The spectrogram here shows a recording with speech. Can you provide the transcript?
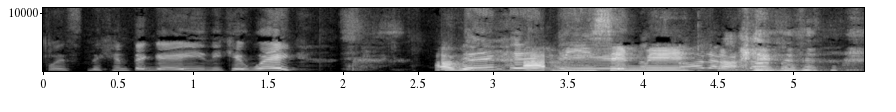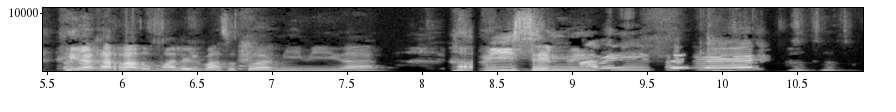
pues, de gente gay y dije, güey, A ver, avísenme. He agarrado mal el vaso toda mi vida. Avísenme. avíseme.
